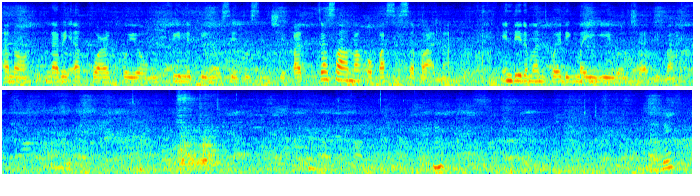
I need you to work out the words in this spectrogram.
ano, na-reacquire ko yung Filipino citizenship at kasama ko pa si Savannah. Hindi naman pwedeng maiiwan siya, di ba? Hmm? Okay.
